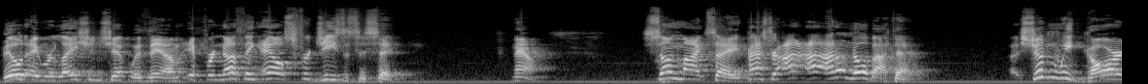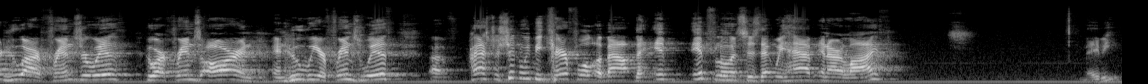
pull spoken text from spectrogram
Build a relationship with them, if for nothing else, for Jesus' sake. Now, some might say, Pastor, I, I, I don't know about that. Uh, shouldn't we guard who our friends are with, who our friends are, and, and who we are friends with? Uh, Pastor, shouldn't we be careful about the influences that we have in our life? Maybe.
